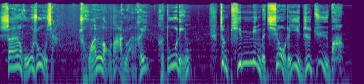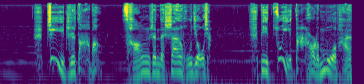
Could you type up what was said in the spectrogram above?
珊瑚树下，船老大阮黑和多灵正拼命地撬着一只巨蚌。这只大蚌藏身在珊瑚礁下，比最大号的磨盘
